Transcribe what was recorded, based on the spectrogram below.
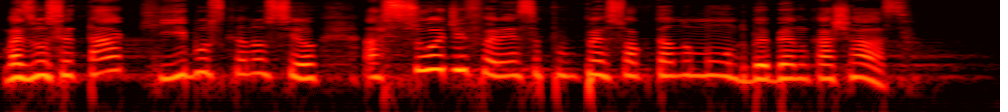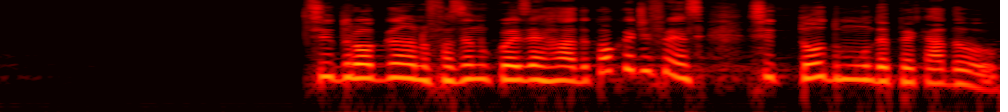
mas você está aqui buscando o seu. A sua diferença para um pessoal que está no mundo bebendo cachaça, se drogando, fazendo coisa errada. Qual que é a diferença? Se todo mundo é pecador,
